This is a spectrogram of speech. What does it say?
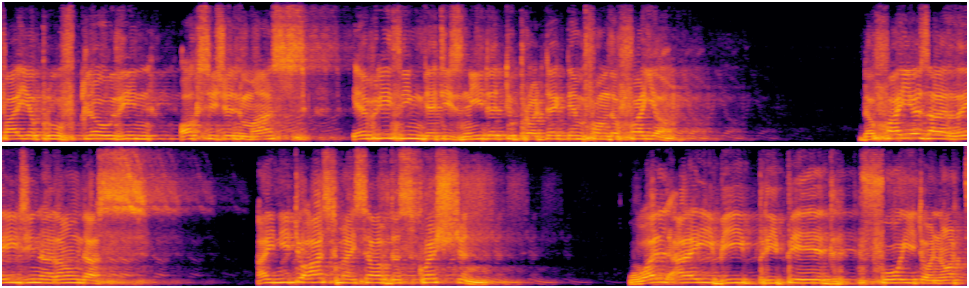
fireproof clothing, oxygen masks, everything that is needed to protect them from the fire. The fires are raging around us. I need to ask myself this question. Will I be prepared for it or not?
